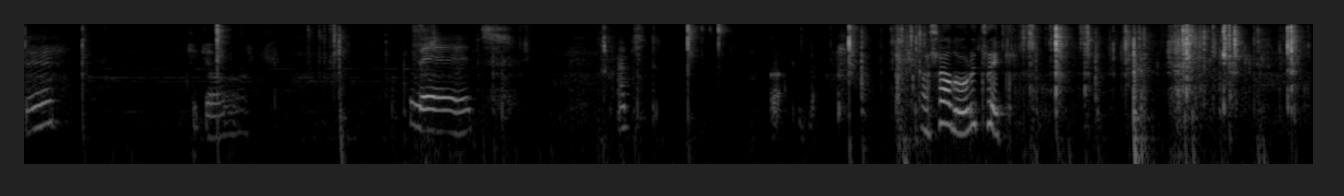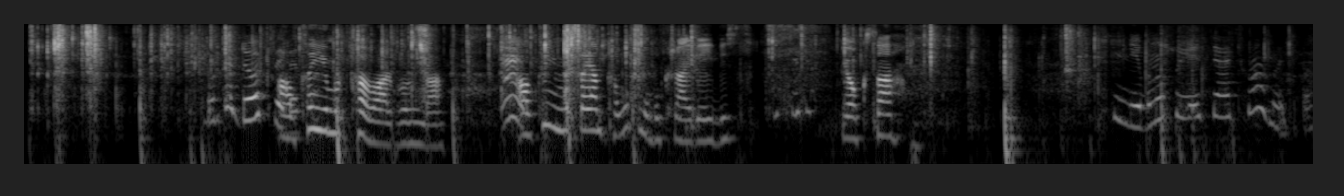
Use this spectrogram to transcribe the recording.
şöyle açacağız. Evet. Açtım. Aşağı doğru çek. Burada dört bebek. Altın yumurta var bunda. Altın yumurtlayan tavuk mu bu Cry Babies? Yoksa Şimdi buna suya ihtiyaç var mı acaba?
